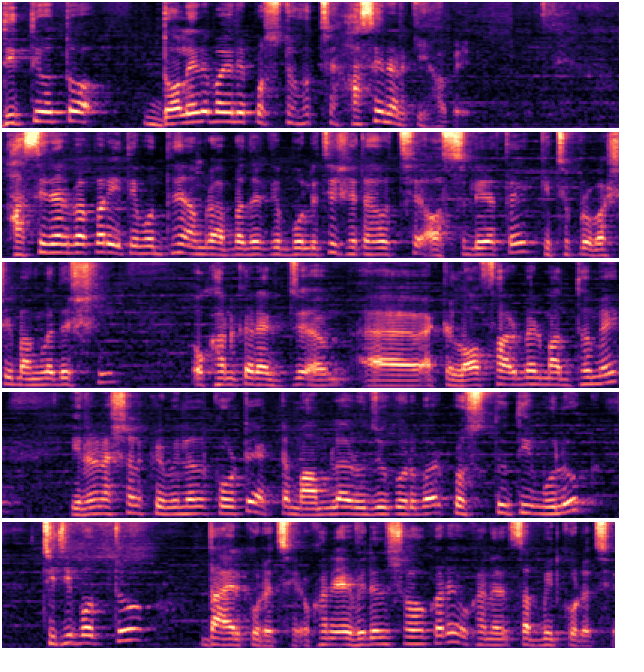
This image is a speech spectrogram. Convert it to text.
দ্বিতীয়ত দলের বাইরে প্রশ্ন হচ্ছে, হাসিনার কি হবে? হাসিনার ব্যাপারে ইতিমধ্যে আমরা আপনাদেরকে বলেছি, সেটা হচ্ছে অস্ট্রেলিয়াতে কিছু প্রবাসী বাংলাদেশি, ওখানকার একজন একটা ল ফার্মের মাধ্যমে ইন্টারন্যাশনাল ক্রিমিনাল কোর্টে একটা মামলা রুজু করবার প্রস্তুতিমূলক চিঠিপত্র দায়ের করেছে। ওখানে এভিডেন্স সহকারে ওখানে সাবমিট করেছে।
